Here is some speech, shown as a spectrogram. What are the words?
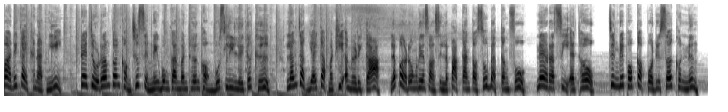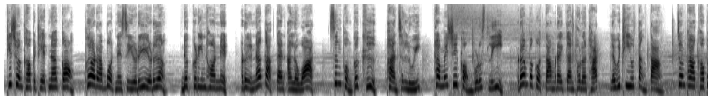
มาได้ไกลขนาดนี้ แต่จุดเริ่มต้นของชื่อเสียงในวงการบันเทิงของบูสลีเลยก็คือ หลังจากย้ายกลับมาที่อเมริกา และเปิดโรงเรียนสอนศิลปะการต่อสู้แบบกังฟู ในรัฐซีแอตเทิลจึงได้พบกับโปรดิวเซอร์คนหนึ่ง ที่ชวนเขาไปเทสหน้ากล้อง เพื่อรับบทในซีรีส์เรื่อง The Green Hornet หรือหน้ากากแตนอาวาสซึ่งผมก็คือผ่านฉลุยทำให้ชื่อของบรูซลีเริ่มปรากฏตามรายการโทรทัศน์ และวิทยุต่างๆ จนพาเขาไป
